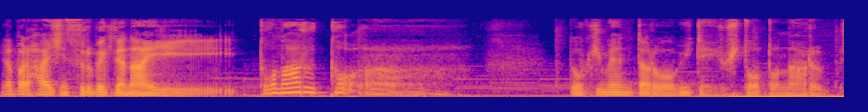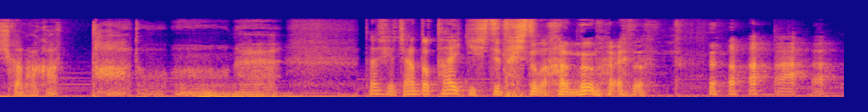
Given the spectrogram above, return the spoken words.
やっぱり配信するべきじゃない、となると、うん、ドキュメンタルを見ている人となるしかなかったと。うんね。確かにちゃんと待機してた人の反応のあれだった。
